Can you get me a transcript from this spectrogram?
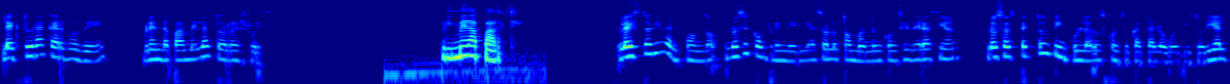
Lectura a cargo de Brenda Pamela Torres Ruiz. Primera parte. La historia del fondo no se comprendería solo tomando en consideración los aspectos vinculados con su catálogo editorial.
